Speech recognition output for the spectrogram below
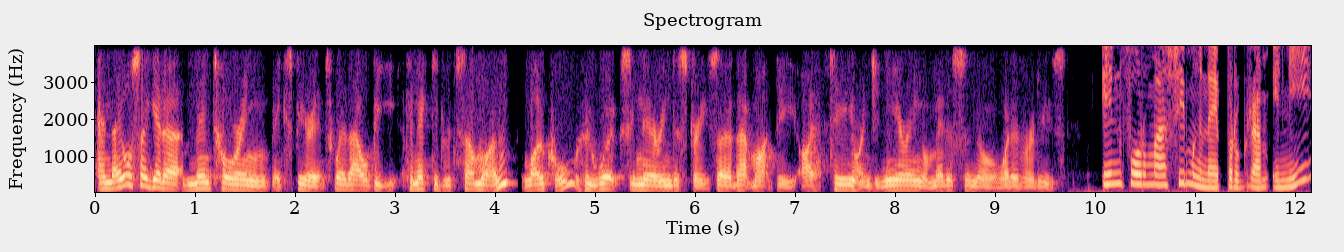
And they also get a mentoring experience where they will be connected with someone local who works in their industry. So that might be IT or engineering or medicine or whatever it is. Informasi mengenai program ini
